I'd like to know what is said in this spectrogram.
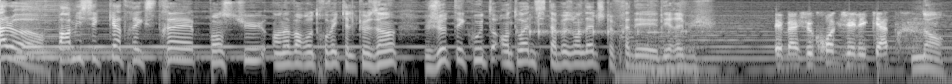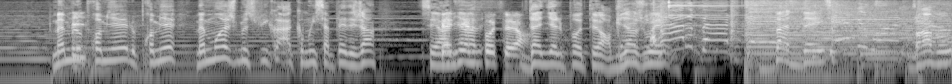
Alors, parmi ces quatre extraits, penses-tu en avoir retrouvé quelques-uns? Je t'écoute. Antoine, si t'as besoin d'aide, je te ferai des, des rébus. Eh ben je crois que j'ai les quatre. Non. Même le premier, le premier, même moi je me suis. Ah, comment il s'appelait déjà? C'est un lien Daniel Potter. Daniel Potter, bien joué. Bad day, bravo.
